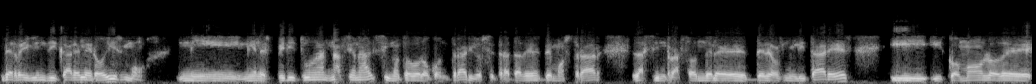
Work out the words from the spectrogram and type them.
de reivindicar el heroísmo ni, ni el espíritu na- nacional, sino todo lo contrario. Se trata de demostrar la sinrazón de, los militares y, y cómo lo de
